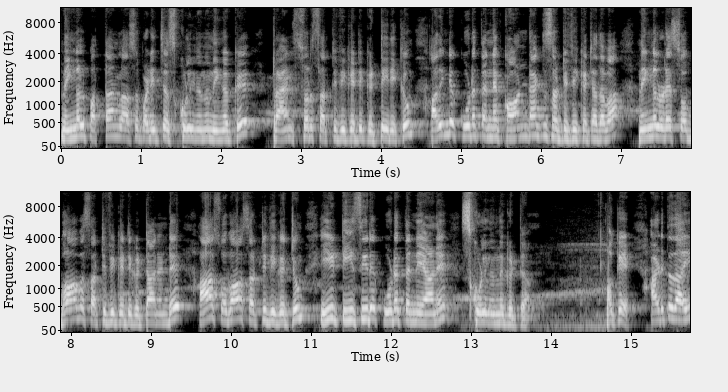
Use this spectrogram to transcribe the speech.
നിങ്ങൾ പത്താം ക്ലാസ് പഠിച്ച സ്കൂളിൽ നിന്ന് നിങ്ങൾക്ക് ട്രാൻസ്ഫർ സർട്ടിഫിക്കറ്റ് കിട്ടിയിരിക്കും. അതിന്റെ കൂടെ തന്നെ കോണ്ടാക്ട് സർട്ടിഫിക്കറ്റ് അഥവാ നിങ്ങളുടെ സ്വഭാവ സർട്ടിഫിക്കറ്റ് കിട്ടാനുണ്ട്. ആ സ്വഭാവ സർട്ടിഫിക്കറ്റും ഈ ടി സിയുടെ കൂടെ തന്നെയാണ് സ്കൂളിൽ നിന്ന് കിട്ടുക. ഓക്കെ അടുത്തതായി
